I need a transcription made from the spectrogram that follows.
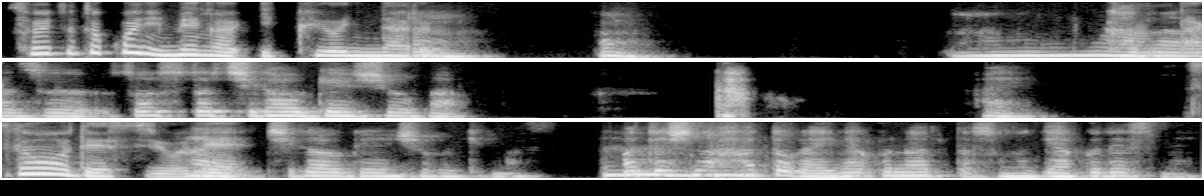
そういったところに目が行くようになる。うん、うん。うん必ず、そうすると違う現象が。あ、はい。そうですよはい。ね。違う現象が来ます。うん私の鳩がいなくなったその逆ですね。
